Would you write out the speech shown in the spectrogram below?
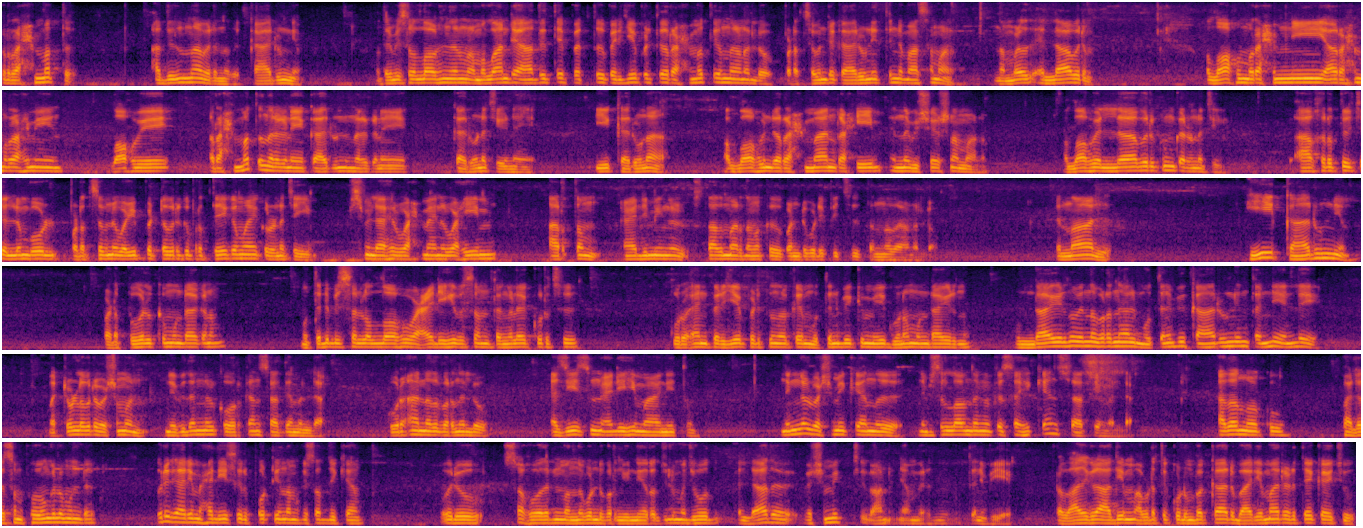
റഹ്മത്ത് അതിൽ നിന്നാണ് വരുന്നത് കാരുണ്യം. മുത്തനബി സല്ലാഹു റമലാന്റെ ആദ്യത്തെ പത്ത് പരിചയപ്പെടുത്തിയ റഹ്മത്ത് എന്നാണല്ലോ പടച്ചവന്റെ കാരുണ്യത്തിന്റെ മാസമാണ്. നമ്മൾ എല്ലാവരും അള്ളാഹും റഹ്മീ റഹ്മ റഹിമീൻ അള്ളാഹുവേ റഹ്മത്ത് നൽകണേ കരുണ നൽകണേ കരുണ ചെയ്യണേ. ഈ കരുണ അള്ളാഹുവിന്റെ റഹ്മാൻ റഹീം എന്ന വിശേഷണമാണ്. അള്ളാഹു എല്ലാവർക്കും കരുണ ചെയ്യും. ആഹ്റത്തിൽ ചെല്ലുമ്പോൾ പടച്ചവന് വഴിപ്പെട്ടവർക്ക് പ്രത്യേകമായ കരുണ ചെയ്യും. ബിസ്മില്ലാഹിർ റഹ്മാൻ റഹീം അർത്ഥം ആലിമ്യങ്ങൾ ഉസ്താദ്മാർ നമുക്ക് കണ്ടുപിടിപ്പിച്ച് തന്നതാണല്ലോ. എന്നാൽ ഈ കാരുണ്യം പടപ്പുകൾക്കും ഉണ്ടാകണം മുത്തനബി സല്ലാഹു അലൈഹി വസല്ലം തങ്ങളെക്കുറിച്ച് ഖുർആൻ പരിചയപ്പെടുത്തുന്നതൊക്കെ മുത്തനബിക്കും ഈ ഗുണമുണ്ടായിരുന്നു. ഉണ്ടായിരുന്നു എന്ന് പറഞ്ഞാൽ മുത്തനബി കാരുണ്യം തന്നെയല്ലേ? മറ്റുള്ളവരുടെ വിഷമം നിബിതങ്ങൾക്ക് ഓർക്കാൻ സാധ്യമല്ല. ഖുർആൻ അത് പറഞ്ഞല്ലോ അസീസുൻ അലിഹി മാനിത്തും. നിങ്ങൾ വിഷമിക്കുക എന്നത് നബിസല്ലാഹു തങ്ങൾക്ക് സഹിക്കാൻ സാധ്യമല്ല. അതാ നോക്കൂ പല സംഭവങ്ങളുമുണ്ട്. ഒരു കാര്യം ഹദീസ് റിപ്പോർട്ട് ചെയ്യാൻ നമുക്ക് ശ്രദ്ധിക്കാം. ഒരു സഹോദരൻ വന്നുകൊണ്ട് പറഞ്ഞു ഇനി റജുൽ മജൂദ് വല്ലാതെ വിഷമിച്ചാണ് ഞാൻ വരുന്നത് മുത്തനബിയെ. പ്രവാചകർ ആദ്യം അവിടുത്തെ കുടുംബക്കാർ ഭാര്യമാരുടെ അടുത്തേക്ക് അയച്ചു.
